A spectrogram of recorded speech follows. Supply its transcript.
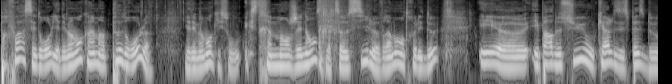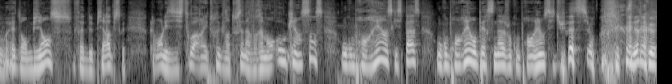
parfois c'est drôle. Il y a des moments quand même un peu drôles. Il y a des moments qui sont extrêmement gênants, c'est-à-dire que ça oscille vraiment entre les deux. Et, euh, et par-dessus, on cale des espèces de ouais, d'ambiance en fait, de pirates, parce que clairement les histoires, les trucs, tout ça n'a vraiment aucun sens. On comprend rien à ce qui se passe, on comprend rien aux personnages, on comprend rien aux situations. C'est-à-dire que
